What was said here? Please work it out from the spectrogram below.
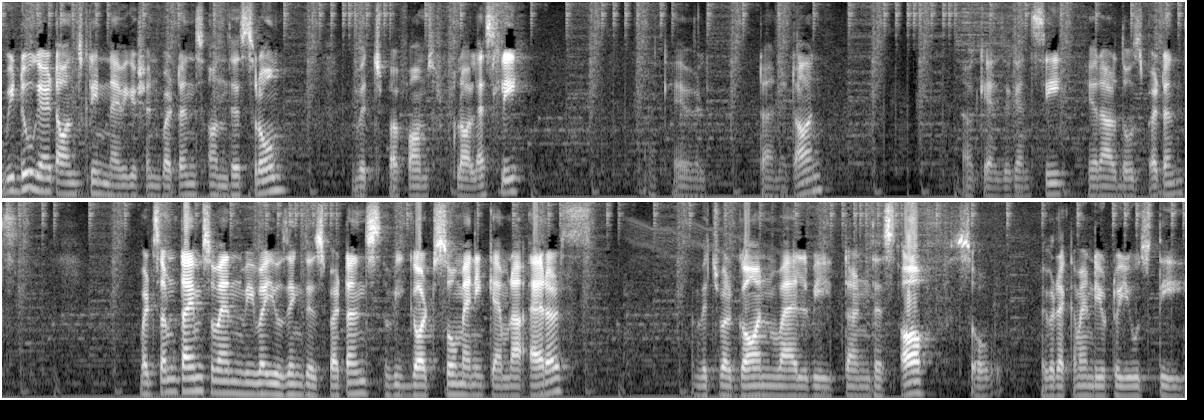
We do get on-screen navigation buttons on this ROM which performs flawlessly. Okay we'll turn it on okay as you can see here are those buttons. But sometimes when we were using these buttons we got so many camera errors which were gone while we turned this off. So we would recommend you to use the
